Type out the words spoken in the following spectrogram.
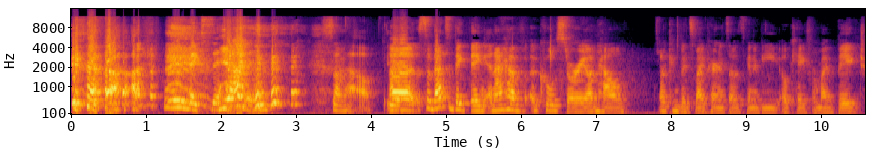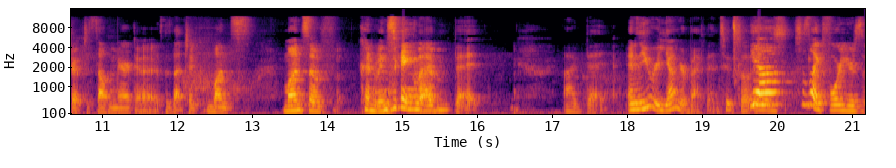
We makes it happen yeah. somehow. Uh, so that's a big thing. And I have a cool story on how I convinced my parents I was going to be okay for my big trip to South America because that took months, months of convincing I them. bet. I bet. And you were younger back then too, so it Yeah, was this is like four years,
